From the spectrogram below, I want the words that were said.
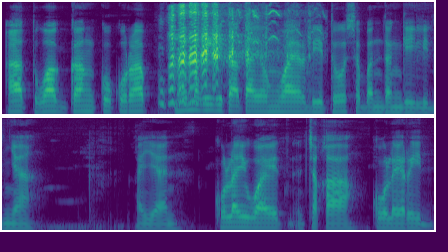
At huwag kang kukurap. May makikita tayong wire dito sa bandang gilid niya. Ayan, kulay white at saka kulay red.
